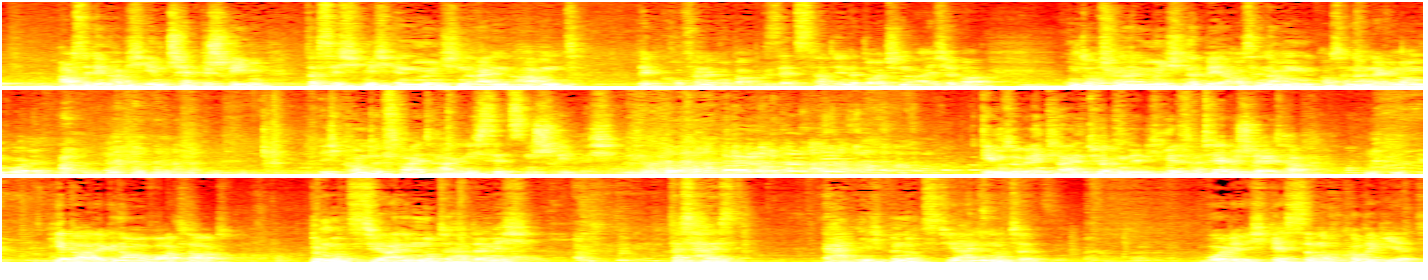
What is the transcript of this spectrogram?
außerdem habe ich ihr im Chat geschrieben, dass ich mich in München einen Abend der von der Gruppe abgesetzt hatte, in der deutschen Eiche war und dort von einem Münchner Bär auseinandergenommen wurde. Ich konnte zwei Tage nicht sitzen, schrieb ich. Ebenso über den kleinen Türken, den ich mir ins Hotel bestellt habe. Hier war der genaue Wortlaut, benutzt wie eine Nutte hat er mich. Das heißt, er hat mich benutzt wie eine Nutte. Wurde ich gestern noch korrigiert.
